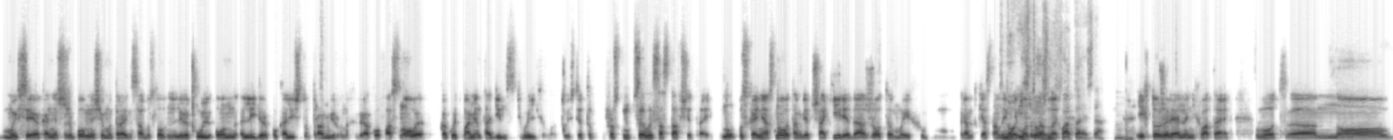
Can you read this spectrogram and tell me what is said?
мы все, конечно же, помним, чем эта разница обусловлена. Ливерпуль, он лидер по количеству травмированных игроков основы, в какой-то момент 11 вылетело. То есть это просто ну, целый состав, считай. Ну, пускай не основа, там где-то Шакири, да, Жота, мы их прям таки основные Но не их тоже назвать. не хватает, да. Их тоже реально не хватает. Вот. Э, но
